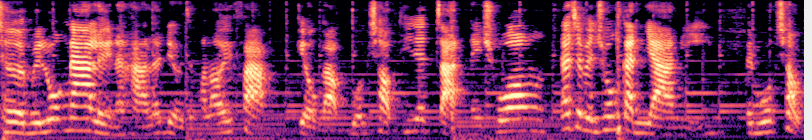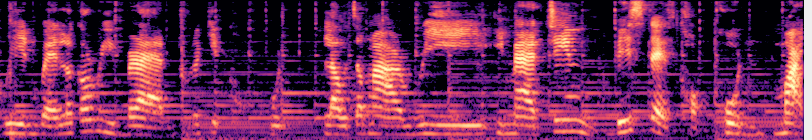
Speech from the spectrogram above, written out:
เชิญไว้ล่วงหน้าเลยนะคะ แล้วเดี๋ยวจะมาเล่าให้ฟังเกี่ยวกับเวิร์กช็อปที่จะจัดในช่วง น่าจะเป็นช่วงกันยานี้ เป็นเวิร์กช็อป reinvent แล้วก็ rebrand ธุรกิจของคุณเราจะมา reimagine business ของคุณใหม่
